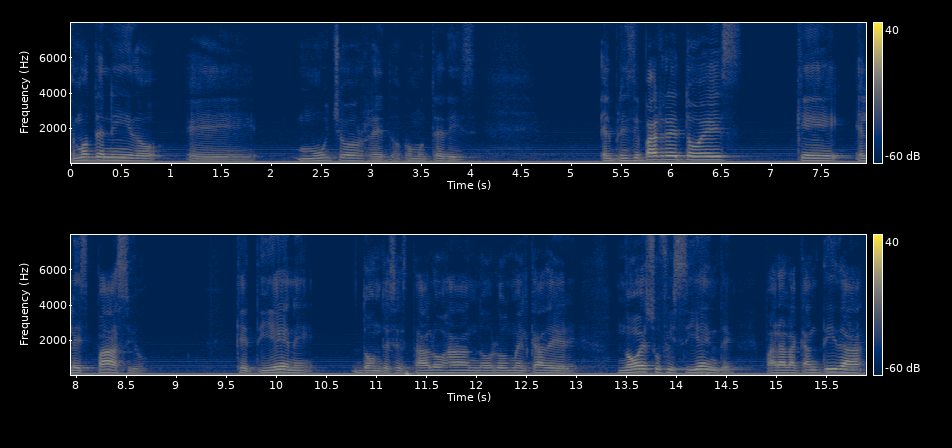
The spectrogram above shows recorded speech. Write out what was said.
hemos tenido eh, muchos retos, como usted dice. El principal reto es que el espacio que tiene donde se está alojando los mercaderes no es suficiente para la cantidad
